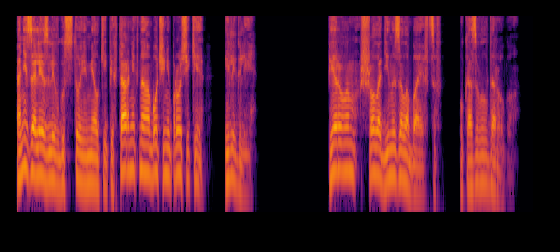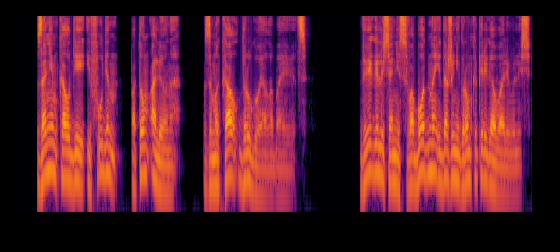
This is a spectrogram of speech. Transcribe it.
Они залезли в густой и мелкий пихтарник на обочине просеки и легли. Первым шел один из алабаевцев, указывал дорогу. За ним Колдей и Фудин, потом Алена. Замыкал другой алабаевец. Двигались они свободно и даже негромко переговаривались,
